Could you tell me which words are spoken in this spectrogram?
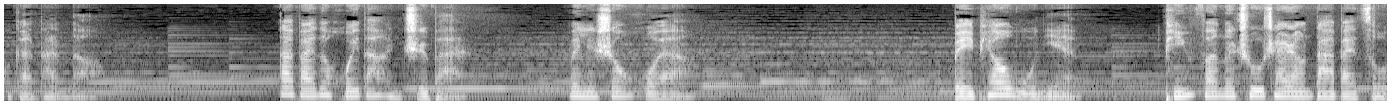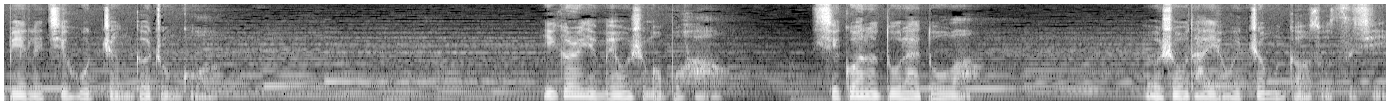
我感叹道。大白的回答很直白：“为了生活呀。”北漂五年，频繁的出差让大白走遍了几乎整个中国。一个人也没有什么不好，习惯了独来独往。有时候他也会这么告诉自己。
